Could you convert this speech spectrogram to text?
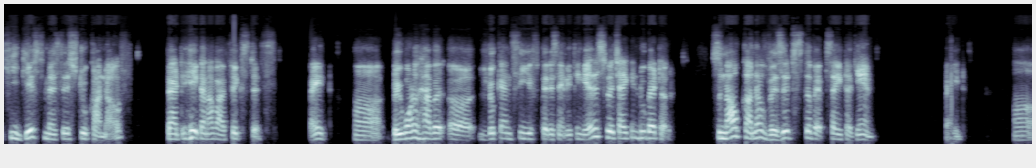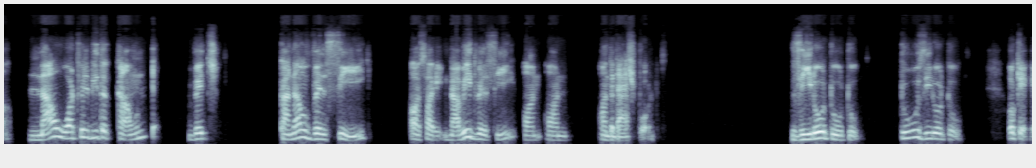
he gives message to Kanav that hey Kanav, I fixed this. Right? Uh, do you want to have a, look and see if there is anything else which I can do better? So now Kanav visits the website again. Right? Uh, now what will be the count which Kanav will see, or sorry, Naveed will see on on on the dashboard? 022 202 okay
